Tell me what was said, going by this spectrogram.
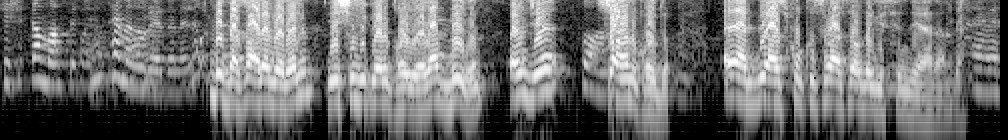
Çeşitten bahsettiniz hemen oraya dönelim. Bir dakika ara verelim. Yeşillikleri koyuyorlar. Buyurun. Önce Soğan. soğanı koyduk. Eğer biraz kokusu varsa o da gitsin diye herhalde. Evet.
